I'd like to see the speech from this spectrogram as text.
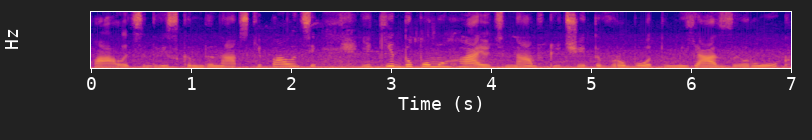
палиці, дві скандинавські палиці, які допомагають нам включити в роботу м'язи рук,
